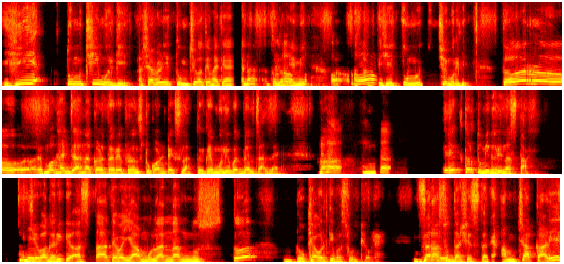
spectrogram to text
ही तुमची मुलगी अशा वेळी तुमची होते माहिती आहे ना तुला हो. नेहमी हो. ही तुमची मुलगी तर मग ह्यांच्या ह्यांना कळतं रेफरन्स टू कॉन्टेक्स्ट लागतोय की मुलीबद्दल चाललंय हा. एक तर तुम्ही घरी नसता जेव्हा घरी असता तेव्हा या मुलांना नुसतं डोक्यावरती बसवून ठेवलंय जरा सुद्धा शिस्त नाही. आमच्या काळी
